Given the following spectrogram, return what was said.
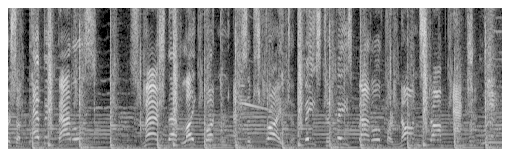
for some epic battles? Smash that like button and subscribe to Face to Face Battle for non-stop action.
